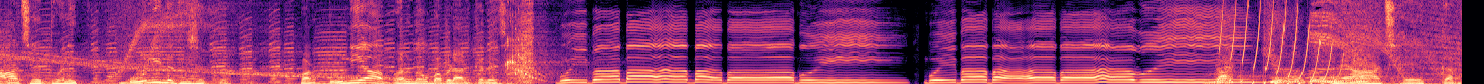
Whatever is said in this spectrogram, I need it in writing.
આ છે ધ્વનિ. બોલી નથી શકતો. પણ દુનિયાભરનો બબડાટ કરે છે. બુઈ બાબા બાબા બુઈ. બુઈ બાબા બાબુઈ આ છે કરણ.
